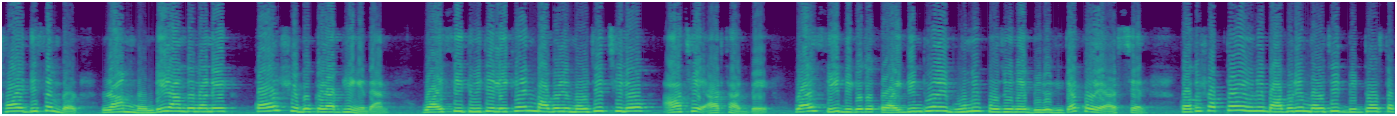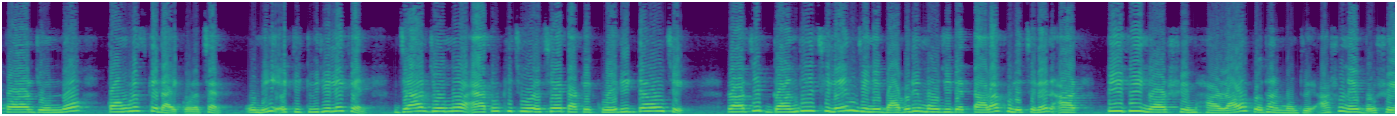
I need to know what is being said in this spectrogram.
ছয় ডিসেম্বর রাম মন্দির আন্দোলনে কর সেবকেরা ভেঙে দেন। ওয়াইসি টুইটে লেখেন বাবরি মসজিদ ছিল, আছে আর থাকবে। ওয়াইসি বিগত কয়েকদিন ধরে ভূমি পূজনের বিরোধিতা করে আসছেন। গত সপ্তাহে উনি বাবরি মসজিদ বিধ্বস্ত করার জন্য কংগ্রেসকে দায়ী করেছেন। উনি একটি টুইটে লেখেন, যার জন্য এত কিছু হয়েছে তাকে ক্রেডিট দেওয়া উচিত। রাজীব গান্ধী ছিলেন যিনি বাবরি মসজিদের তালা খুলেছিলেন আর পিভি নরসিমহা রাও প্রধানমন্ত্রী আসনে বসে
